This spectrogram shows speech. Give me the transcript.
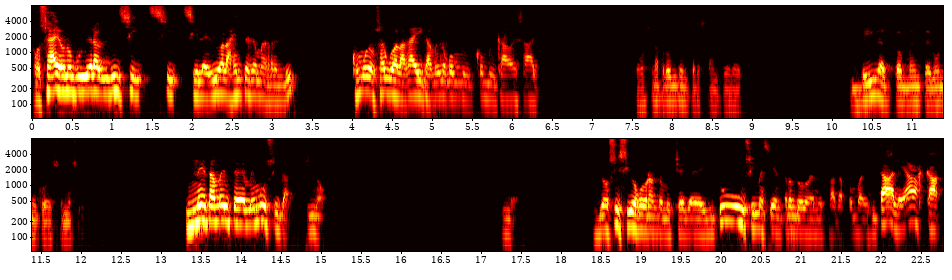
O sea, yo no pudiera vivir si, si, si le digo a la gente que me rendí. ¿Cómo yo salgo a la calle y camino con mi, con mi cabeza alta? Te voy a hacer una pregunta interesante, bro. ¿Vive actualmente el único de su música? Netamente de mi música, no. No. Yo sí sigo cobrando mi cheque de YouTube, sí me sigue entrando lo de mis plataformas digitales, ASCA,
